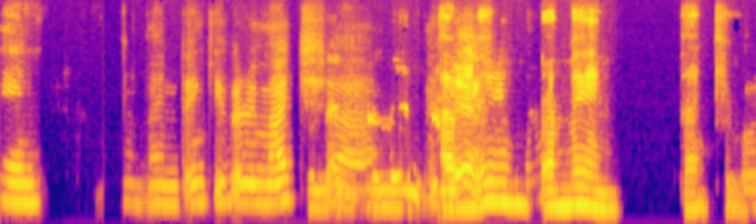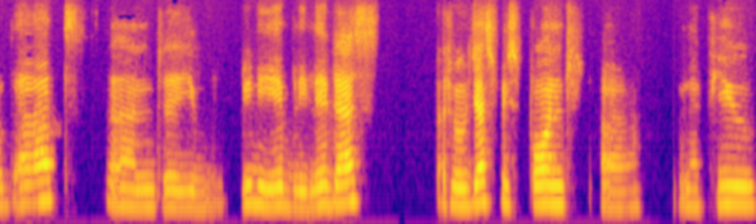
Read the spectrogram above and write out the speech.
Amen. Amen. Thank you very much. uh, Amen. Amen. Amen. Thank you. for that. And uh, you really ably led us. But we'll just respond uh, in a few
